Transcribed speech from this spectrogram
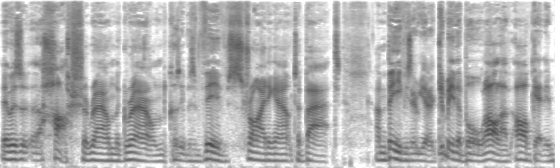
there was a hush around the ground because it was Viv striding out to bat. And Beefy said, "Yeah, give me the ball. I'll have, I'll get him."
